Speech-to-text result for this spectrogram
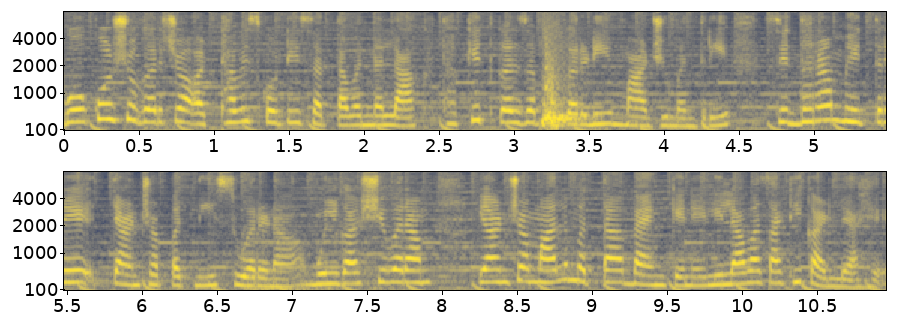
गोकुळ शुगरच्या अठ्ठावीस कोटी सत्तावन्न लाख थकीत कर्ज प्रकरणी माजी मंत्री सिद्धराम म्हेत्रे त्यांच्या पत्नी सुवर्णा मुलगा शिवराम यांच्या मालमत्ता बँकेने लिलावासाठी काढले आहे.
